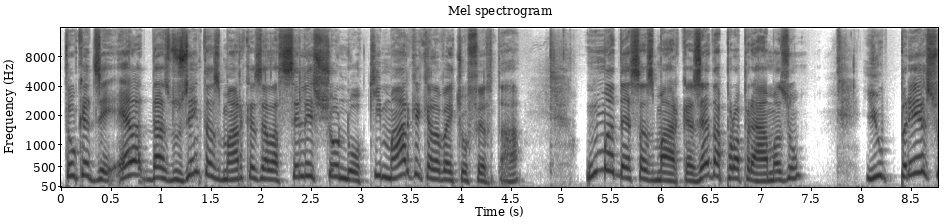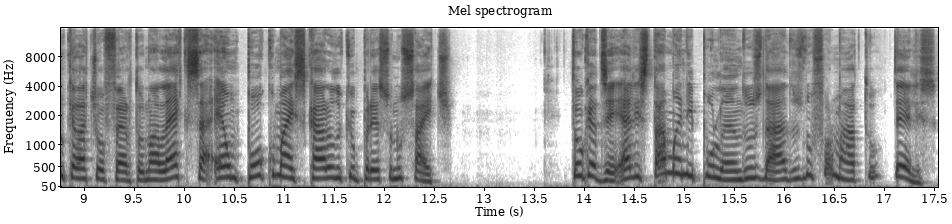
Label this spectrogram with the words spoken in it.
Então, quer dizer, ela, das 200 marcas, ela selecionou que marca que ela vai te ofertar. Uma dessas marcas é da própria Amazon. E o preço que ela te oferta no Alexa é um pouco mais caro do que o preço no site. Então, quer dizer, ela está manipulando os dados no formato deles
